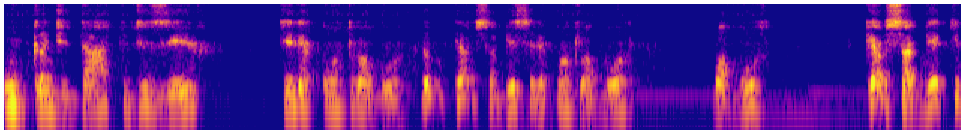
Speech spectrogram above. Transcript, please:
um candidato dizer que ele é contra o aborto. Eu não quero saber se ele é contra o aborto. O aborto. Quero saber que,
